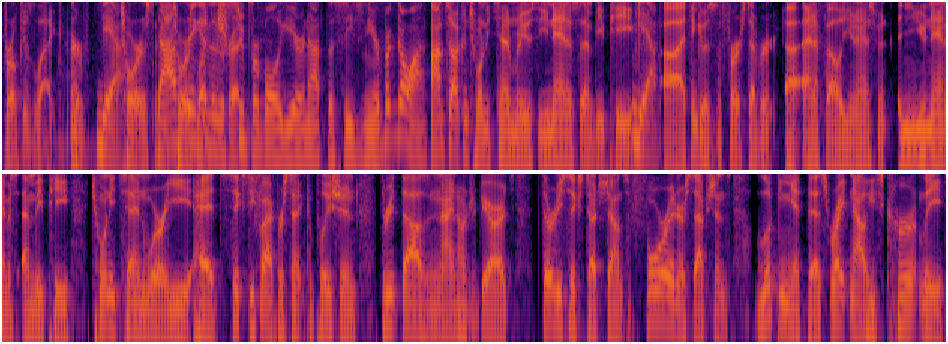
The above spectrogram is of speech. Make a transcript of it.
broke his leg or yeah. tore his, Now, I'm tore his thinking leg of to the shreds. Super Bowl year, not the season year. But go on. I'm talking 2010 when he was the unanimous MVP. Yeah. uh, I think it was the first ever uh, NFL unanimous unanimous MVP. 2010 where he had 65% completion, 3,900 yards, 36 touchdowns, four interceptions. Looking at this right now, he's currently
